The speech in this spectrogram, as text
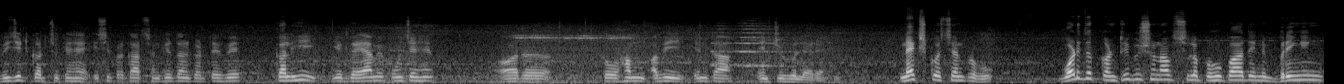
विज़िट कर चुके हैं इसी प्रकार संकीर्तन करते हुए कल ही ये गया में पहुँचे हैं और तो हम अभी इनका इंटरव्यू ले रहे हैं नेक्स्ट क्वेश्चन प्रभु what is the contribution of Srila Prabhupada in bringing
